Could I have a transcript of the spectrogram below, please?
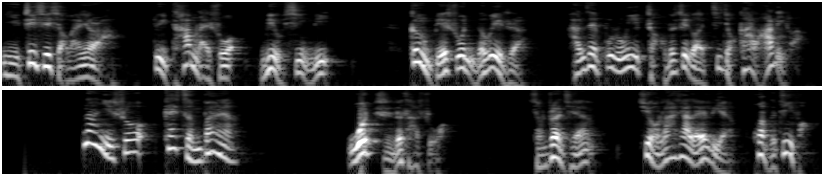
你这些小玩意儿啊，对他们来说没有吸引力，更别说你的位置还在不容易找的这个犄角旮旯里了。那你说该怎么办呀？我指着他说：“想赚钱。”就要拉下来脸，换个地方。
